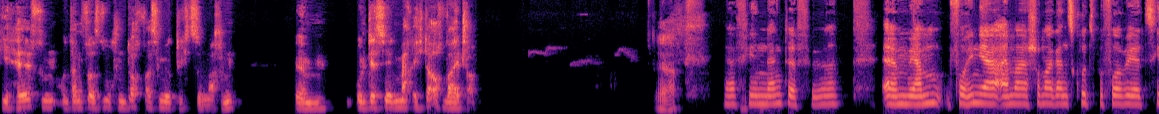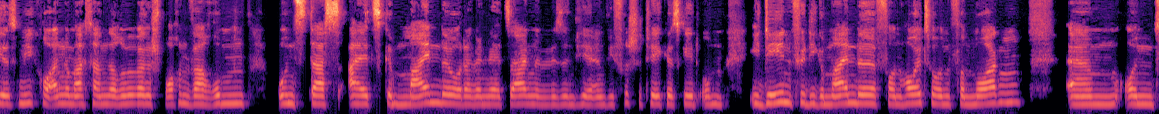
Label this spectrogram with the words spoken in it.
die helfen und dann versuchen, doch was möglich zu machen. Ähm, und deswegen mache ich da auch weiter. Ja. Ja, vielen Dank dafür. Ähm, wir haben vorhin ja einmal schon mal ganz kurz, bevor wir jetzt hier das Mikro angemacht haben, darüber gesprochen, warum uns das als Gemeinde oder wenn wir jetzt sagen, wir sind hier irgendwie frische Theke, es geht um Ideen für die Gemeinde von heute und von morgen. Ähm, und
